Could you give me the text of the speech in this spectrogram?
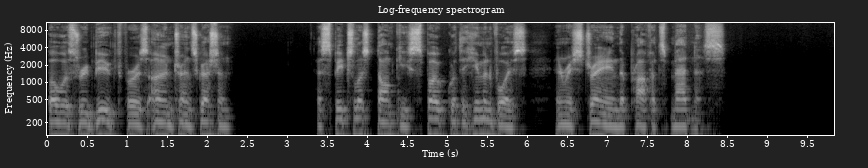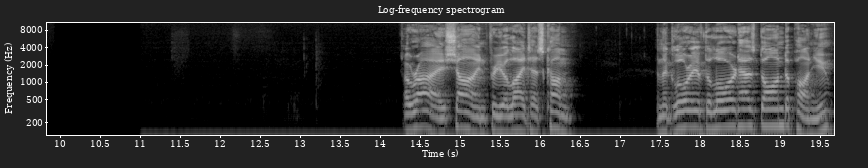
but was rebuked for his own transgression. A speechless donkey spoke with a human voice and restrained the prophet's madness. Arise, shine, for your light has come, and the glory of the Lord has dawned upon you.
